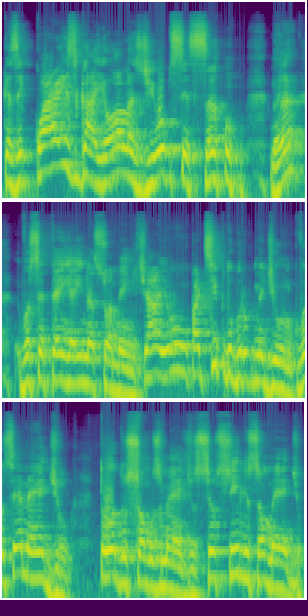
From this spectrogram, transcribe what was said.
Quer dizer, quais gaiolas de obsessão né, você tem aí na sua mente? Ah, eu não participo do grupo mediúnico, você é médium. Todos somos médios, seus filhos são médios,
